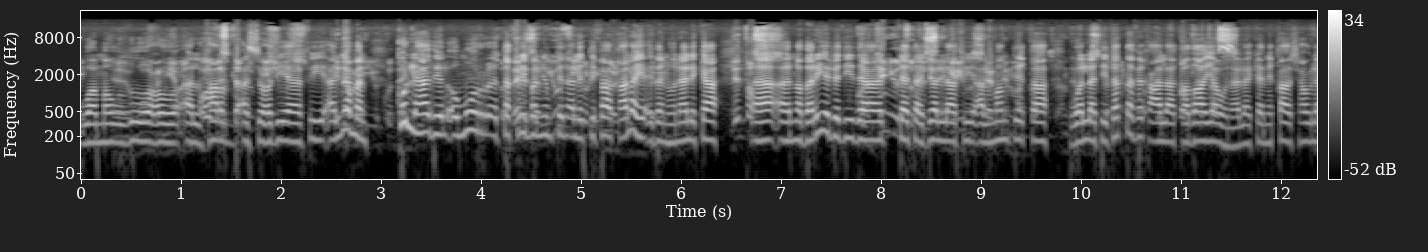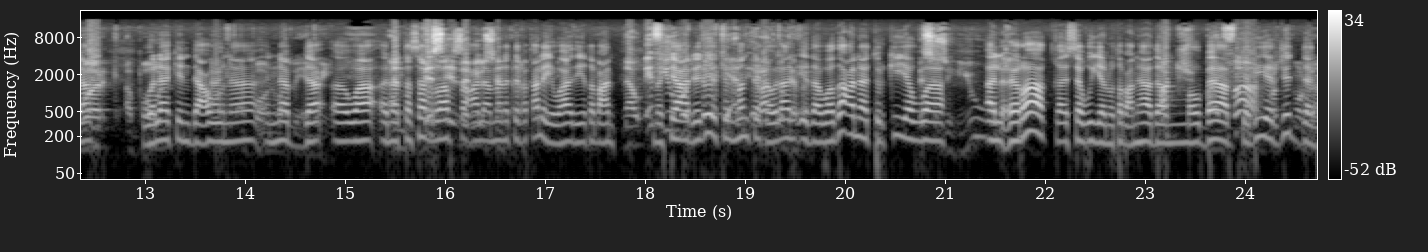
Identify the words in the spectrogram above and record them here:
وموضوع الحرب السعودية في اليمن. كل هذه الأمور تقريبا يمكن الاتفاق عليها إذا هنالك آه، نظرية جديدة تتجلى في المنطقة والتي تتفق على قضايا. وهنالك نقاش حولها ولكن دعونا نبدأ ونتصرف على ما نتفق عليه وهذه طبعا مشاعر جديدة في المنطقة والآن إذا وضعنا تركيا والعراق سويا. وطبعا هذا باب كبير جدا.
